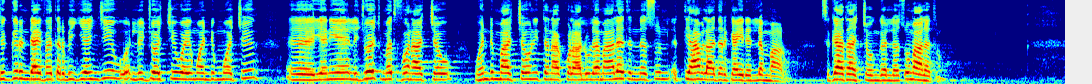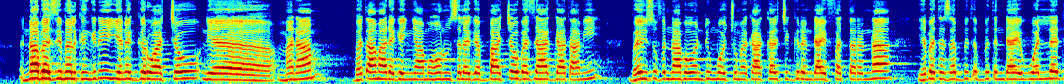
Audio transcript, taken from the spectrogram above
ችግር እንዳይፈጥር ብዬ እንጂ ልጆች ወይም ወንድሞች የኔ ልጆች መጥፎ ናቸው ወንድማቸውን ይተናኮላሉ ለማለት እነሱን እትሃም ላደርግ አይደለም አሉ። ስጋታቸውን ገለጹ ማለት ነው። እና በዚህ መልክ እንግዲህ የነገሯቸው መናም በጣም አደገኛ መሆኑን ስለገባቸው በዛ አጋጣሚ በዩሱፍና በወንድሞቹ መካከል ችግር እንዳይፈጠርና የቤተሰብ ብጥብጥ እንዳይወለድ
